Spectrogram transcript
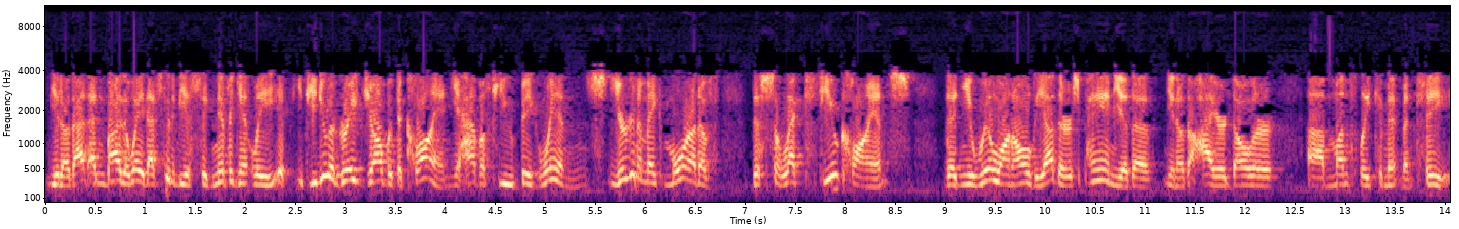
you know, that, and by the way, that's going to be a significantly, if, if you do a great job with the client, you have a few big wins, you're going to make more out of the select few clients than you will on all the others, paying you the you know the higher dollar uh, monthly commitment fee.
